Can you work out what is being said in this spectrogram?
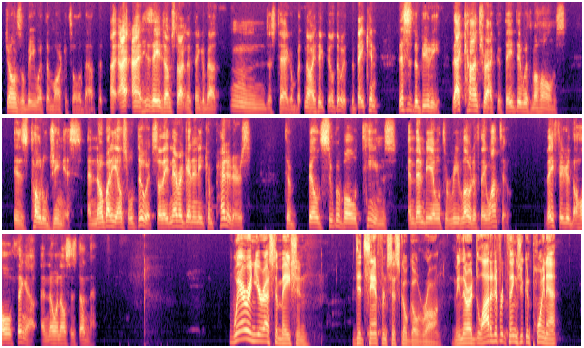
Jones will be what the market's all about. But I, I at his age, I'm starting to think about mm, just tag him. But no, I think they'll do it. But they can. This is the beauty. That contract that they did with Mahomes is total genius, and nobody else will do it. So they never get any competitors to build Super Bowl teams and then be able to reload if they want to. They figured the whole thing out, and no one else has done that. Where, in your estimation, did San Francisco go wrong? I mean, there are a lot of different things you can point at,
